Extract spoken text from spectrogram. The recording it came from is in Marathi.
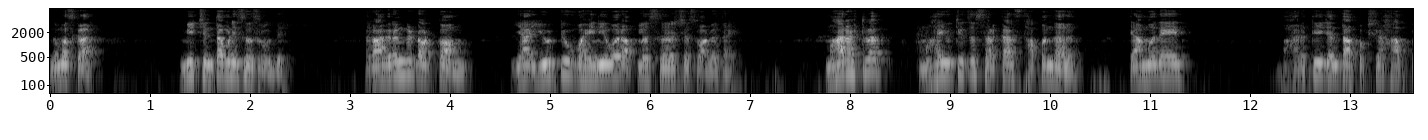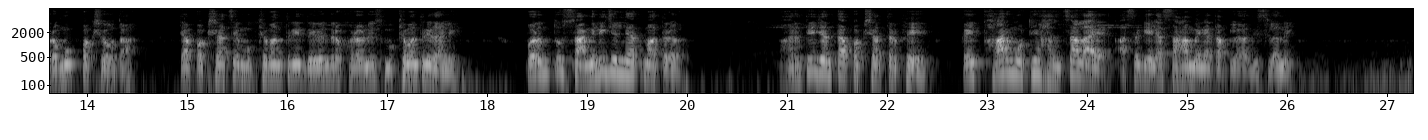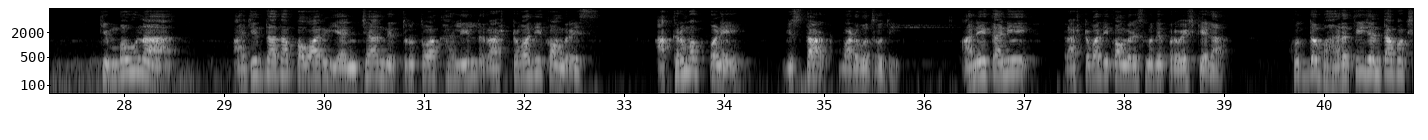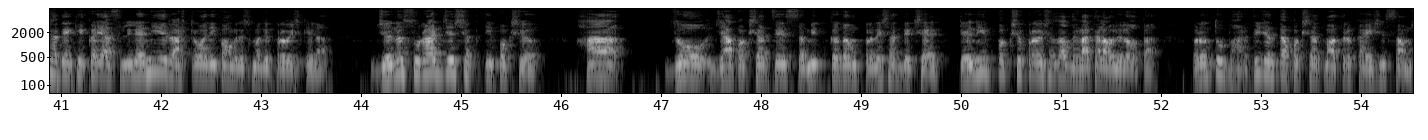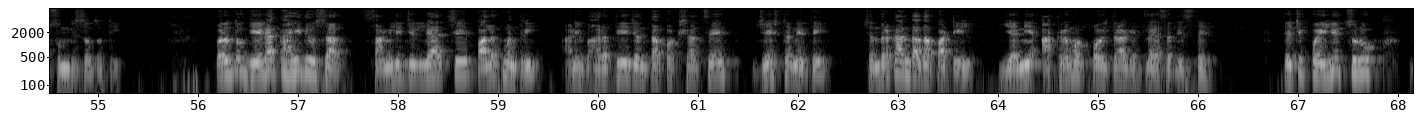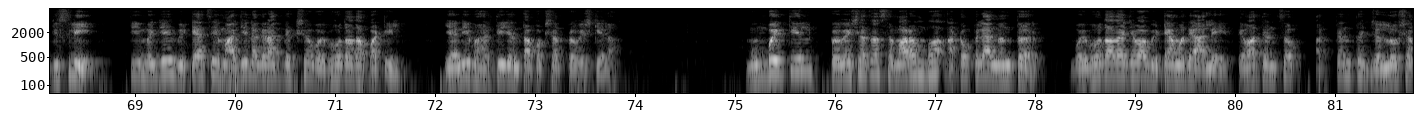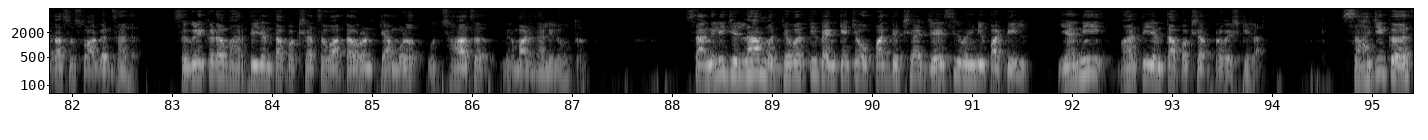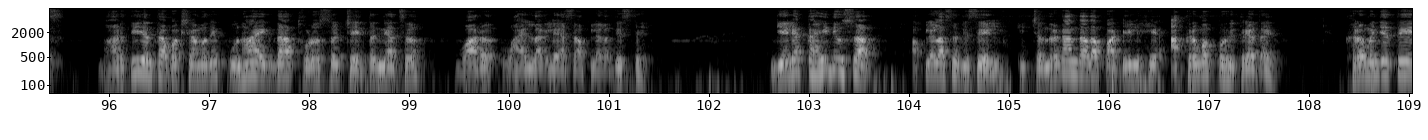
नमस्कार. मी चिंतामणी सहस्रबुद्धे. रागरंग डॉट कॉम या यूट्यूब वाहिनीवर आपलं सहर्ष स्वागत आहे. महाराष्ट्रात महायुतीचं सरकार स्थापन झालं. त्यामध्ये भारतीय जनता पक्ष हा प्रमुख पक्ष होता. त्या पक्षाचे मुख्यमंत्री देवेंद्र फडणवीस मुख्यमंत्री झाले. परंतु सांगली जिल्ह्यात मात्र भारतीय जनता पक्षातर्फे काही फार मोठी हालचाल आहे असं गेल्या सहा महिन्यात आपल्याला दिसलं नाही. किंबहुना अजितदादा पवार यांच्या नेतृत्वाखालील राष्ट्रवादी काँग्रेस आक्रमकपणे विस्तार वाढवत होती. अनेकांनी राष्ट्रवादी काँग्रेसमध्ये प्रवेश केला. खुद्द भारतीय जनता पक्षात एकेकाळी असलेल्यांनी राष्ट्रवादी काँग्रेसमध्ये प्रवेश केला. जनसुराज्य शक्ती पक्ष हा जो ज्या पक्षाचे समित कदम प्रदेशाध्यक्ष आहेत त्यांनी पक्षप्रवेशाचा धडाका लावलेला होता. परंतु भारतीय जनता पक्षात मात्र काहीशी सामसूम दिसत होती. परंतु गेल्या काही दिवसात सांगली जिल्ह्याचे पालकमंत्री आणि भारतीय जनता पक्षाचे ज्येष्ठ नेते चंद्रकांत दादा पाटील यांनी आक्रमक पवित्रा घेतलाय असं दिसतंय. त्याची पहिली चुणूक दिसली ती म्हणजे विट्याचे माजी नगराध्यक्ष वैभवदादा पाटील यांनी भारतीय जनता पक्षात प्रवेश केला. मुंबईतील प्रवेशाचा समारंभ आटोपल्यानंतर वैभवदादा जेव्हा विट्यामध्ये आले तेव्हा त्यांचं अत्यंत जल्लोषात असं स्वागत झालं. सगळीकडे भारतीय जनता पक्षाचं वातावरण त्यामुळं उत्साहाचं निर्माण झालेलं होतं. सांगली जिल्हा मध्यवर्ती बँकेचे उपाध्यक्ष जयश्री वहिनी पाटील यांनी भारतीय जनता पक्षात प्रवेश केला. साहजिकच भारतीय जनता पक्षामध्ये पुन्हा एकदा थोडंसं चैतन्याचं वारं व्हायला लागले असं आपल्याला दिसतंय. गेल्या काही दिवसात आपल्याला असं दिसेल की चंद्रकांत दादा पाटील हे आक्रमक पवित्र्यात आहेत. खरं म्हणजे ते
